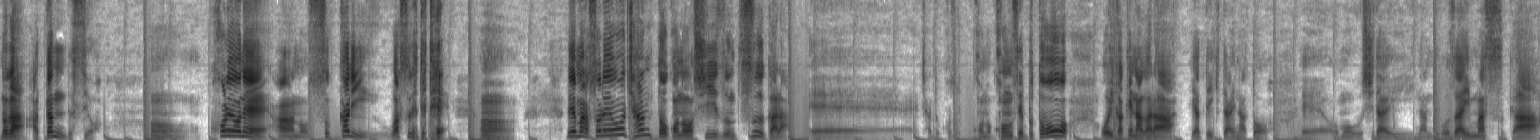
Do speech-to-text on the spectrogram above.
のがあったんですよ。うん、これをねあのすっかり忘れてて、うん、でまあそれをちゃんとこのシーズン2から、えーちゃんとこのコンセプトを追いかけながらやっていきたいなと、えー思う次第なんでございますが。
